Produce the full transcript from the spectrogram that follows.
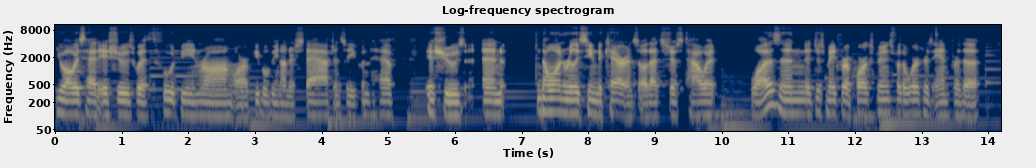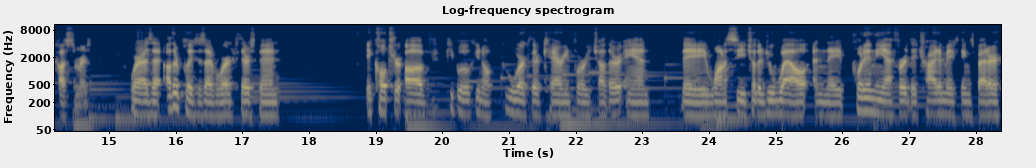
you always had issues with food being wrong or people being understaffed and so you couldn't have issues and no one really seemed to care and so that's just how it was and it just made for a poor experience for the workers and for the customers. Whereas at other places i've worked there's been a culture of people you know who work there caring for each other and they want to see each other do well and they put in the effort they try to make things better.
